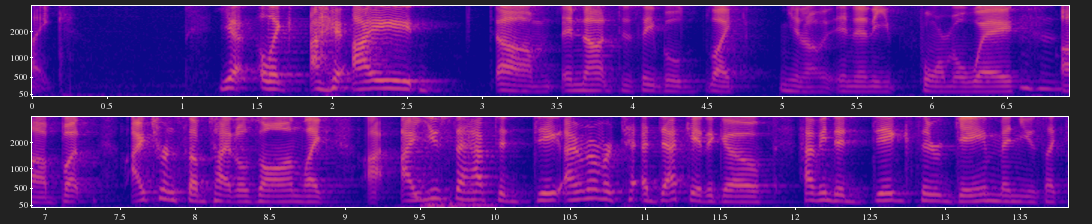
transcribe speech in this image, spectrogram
Like, yeah, like I I um am not disabled like you know in any formal way mm-hmm. uh, but i turn subtitles on like I, I used to have to dig i remember t- a decade ago having to dig through game menus like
